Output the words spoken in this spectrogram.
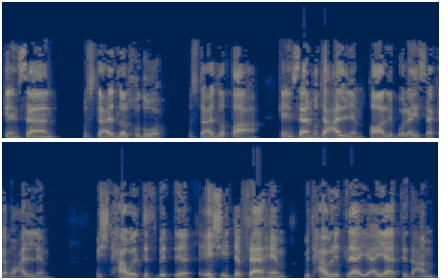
كإنسان مستعد للخضوع مستعد للطاعة. كإنسان متعلم طالب وليس كمعلم. مش تحاول تثبت إيش إنت فاهم بتحاول تلاقي آيات تدعم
